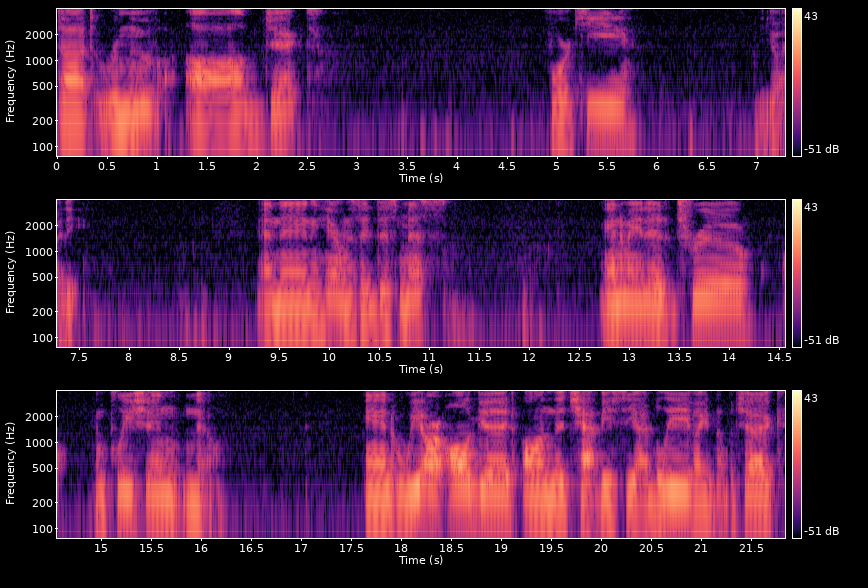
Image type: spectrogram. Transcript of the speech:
Dot remove object. For key. UID. And then here I'm going to say dismiss, animated. True, completion. No. And we are all good on the chat VC, I believe. I can double check.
